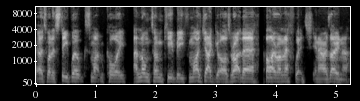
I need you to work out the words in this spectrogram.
as well as Steve Wilks, Mike McCoy, and long-term QB for my Jaguars right there, Byron Leftwich in Arizona.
